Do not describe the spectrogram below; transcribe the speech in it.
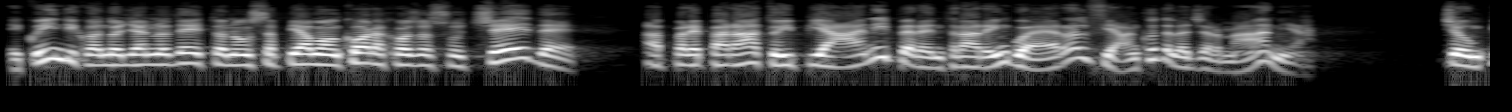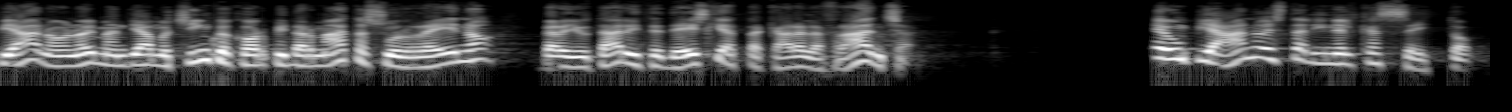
e quindi quando gli hanno detto non sappiamo ancora cosa succede, ha preparato i piani per entrare in guerra al fianco della Germania. C'è un piano, noi mandiamo cinque corpi d'armata sul Reno per aiutare i tedeschi a attaccare la Francia. È un piano e sta lì nel cassetto.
